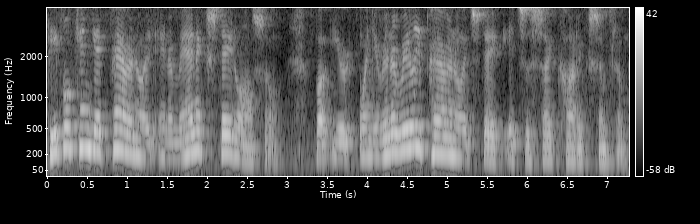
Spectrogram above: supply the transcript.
People can get paranoid in a manic state also. But you're, when you're in a really paranoid state, it's a psychotic symptom.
